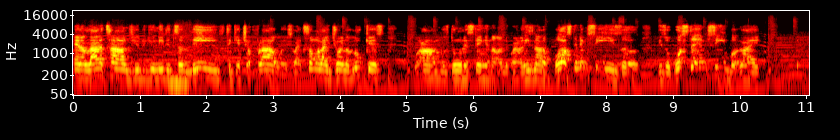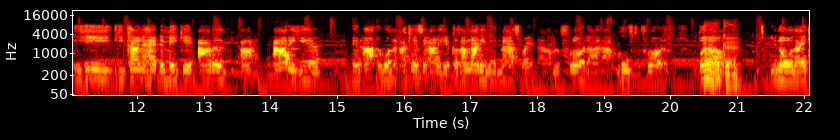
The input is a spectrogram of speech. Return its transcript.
and a lot of times you you needed to leave to get your flowers. Like someone like Joyner Lucas um, was doing this thing in the underground. He's not a Boston MC. He's a he's a Worcester MC, but like he he kind of had to make it out of out, out of here. And out, well, I can't say out of here because I'm not even in Mass right now. I'm in Florida. I, I moved to Florida, but oh, um, okay. you know, like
